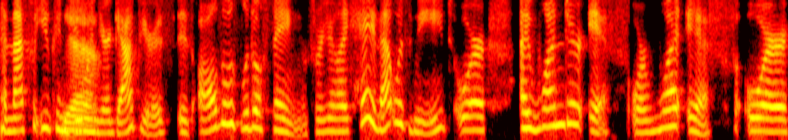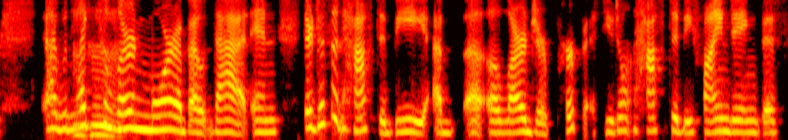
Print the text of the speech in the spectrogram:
And that's what you can yeah. do in your gap years is all those little things where you're like hey that was neat or i wonder if or what if or i would like mm-hmm. to learn more about that and there doesn't have to be a, a, larger purpose you don't have to be finding this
